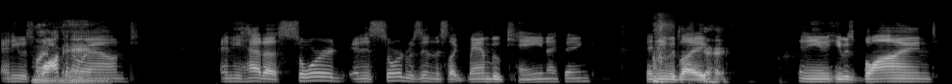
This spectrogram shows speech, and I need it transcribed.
and he was walking man. around and he had a sword and his sword was in this like bamboo cane i think and he would like okay. and he, he was blind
